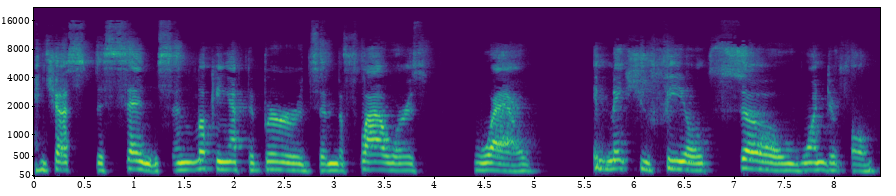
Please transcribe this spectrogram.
and just the sense and looking at the birds and the flowers. Wow, it makes you feel so wonderful.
